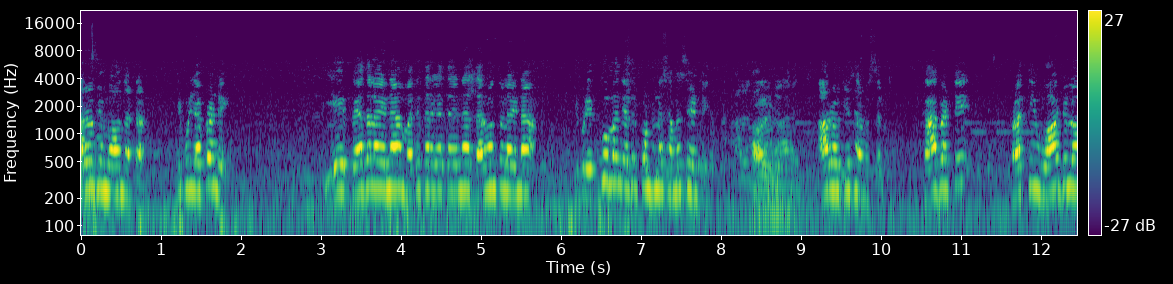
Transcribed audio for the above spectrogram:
ఆరోగ్యం బాగుందంటారు. ఇప్పుడు చెప్పండి ఏ పేదలైనా మధ్యతరగతి అయినా ధనవంతులైనా ఇప్పుడు ఎక్కువ మంది ఎదుర్కొంటున్న సమస్య ఏంటి? ఆరోగ్య. సమస్యలు. కాబట్టి ప్రతి వార్డులో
